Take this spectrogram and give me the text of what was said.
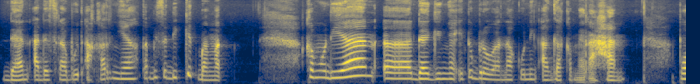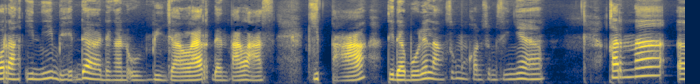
dan ada serabut akarnya tapi sedikit banget. Kemudian eh, dagingnya itu berwarna kuning agak kemerahan. Porang ini beda dengan ubi jalar dan talas. Kita tidak boleh langsung mengkonsumsinya karena e,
